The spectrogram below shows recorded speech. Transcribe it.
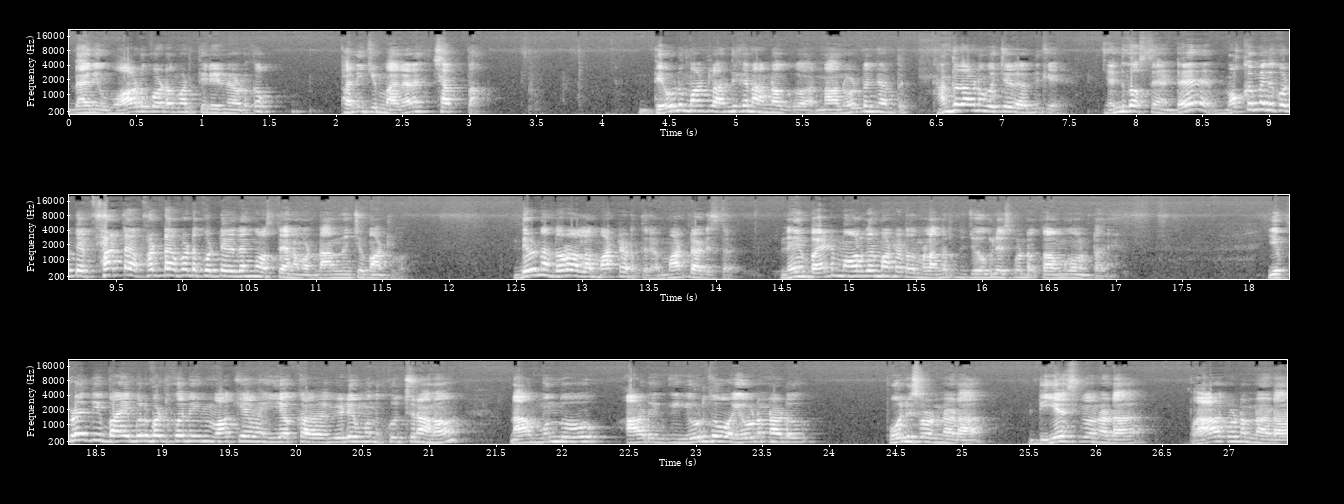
దాన్ని వాడుకోవడం కూడా తెలియని ఒక పనికి మాలిన చెత్త. దేవుడి మాటలు అందుకే నా నా నోటి నుంచి అంత అంత దారుణంగా వచ్చేది అందుకే. ఎందుకు వస్తాయంటే మొక్క మీద కొట్టే ఫట ఫట ఫట కొట్టే విధంగా వస్తాయన్నమాట నా నుంచి మాటలు. దేవుడు నా ద్వారా అలా మాట్లాడతారు మాట్లాడిస్తాడు. నేను బయట మామూలుగా మాట్లాడతాను మళ్ళీ అందరితో జోగులు వేసుకుంటా కామ్గా ఉంటాను. ఎప్పుడైతే ఈ బైబిల్ పట్టుకొని వాక్యం ఈ యొక్క వీడియో ముందు కూర్చున్నానో నా ముందు ఆడికి ఎవరితో ఎవడున్నాడు పోలీసుడు ఉన్నాడా? డిఎస్పీ ఉన్నాడా? పాలకుడు ఉన్నాడా?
